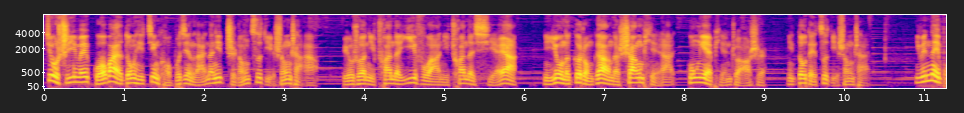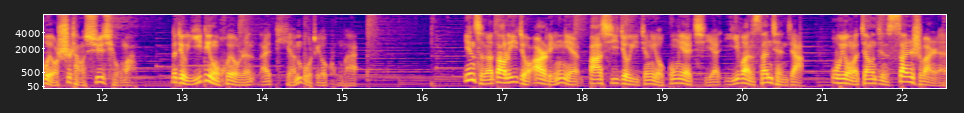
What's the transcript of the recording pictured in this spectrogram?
就是因为国外的东西进口不进来，那你只能自己生产啊。比如说你穿的衣服啊，你穿的鞋呀，你用的各种各样的商品啊，工业品主要是你都得自己生产，因为内部有市场需求嘛，那就一定会有人来填补这个空白。因此呢，到了一九二零年，巴西就已经有工业企业一万三千家，雇佣了将近三十万人。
